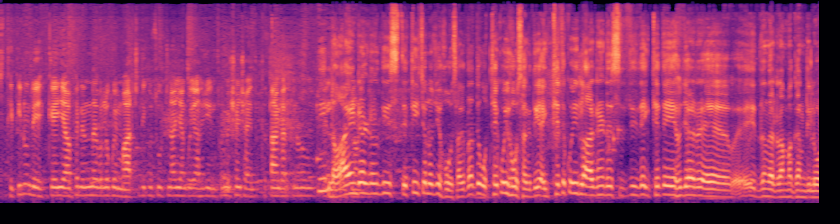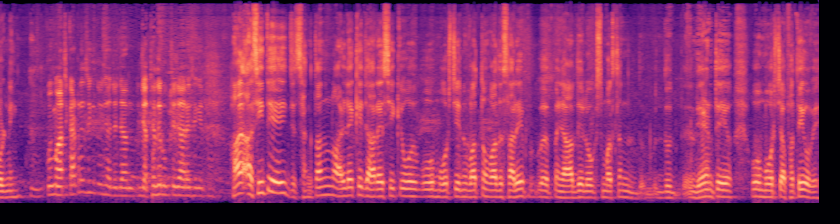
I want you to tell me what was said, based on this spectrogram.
ਸਥਿਤੀ ਨੂੰ ਦੇਖ ਕੇ ਜਾਂ ਫਿਰ ਇਹਨਾਂ ਵੱਲੋਂ ਕੋਈ ਮਾਰਚ ਦੀ ਕੋਈ ਸੂਚਨਾ ਜਾਂ ਕੋਈ ਇਹੋ ਜਿਹੀ ਇਨਫੋਰਮੇਸ਼ਨ ਸ਼ਾਇਦ ਤਾਂ ਕਰਕੇ ਉਹਨਾਂ ਨੂੰ ਇਹ ਲਾ ਐਂਡ ਆਰਡਰ ਦੀ ਸਥਿਤੀ ਚਲੋ ਜੇ ਹੋ ਸਕਦਾ ਤੇ ਉੱਥੇ ਕੋਈ ਹੋ ਸਕਦੀ ਹੈ ਇੱਥੇ ਤੇ ਕੋਈ ਲਾ ਐਂਡ ਆਰਡਰ ਦੀ ਸਥਿਤੀ ਤੇ ਇੱਥੇ ਤੇ ਇਹੋ ਜਿਹਾ ਇਦਾਂ ਦਾ ਡਰਾਮਾ ਕਰਨ ਦੀ ਲੋੜ ਨਹੀਂ। ਕੋਈ ਮਾਰਚ ਕੱਢ ਰਹੇ ਸੀ ਤੁਸੀਂ ਅੱਜ ਜਾਂ ਜੱਥੇ ਦੇ ਰੂਪ 'ਚ ਜਾ ਰਹੇ ਸੀਗੇ? ਹਾਂ ਅਸੀਂ ਤੇ ਸੰਗਤਾਂ ਨੂੰ ਨਾਲ ਲੈ ਕੇ ਜਾ ਰਹੇ ਸੀ ਕਿ ਉਹ ਉਹ ਮੋਰਚੇ ਨੂੰ ਵੱਧ ਤੋਂ ਵੱਧ ਸਾਰੇ ਪੰਜਾਬ ਦੇ ਲੋਕ ਸਮਰਥਨ ਦੇਣ ਤੇ ਉਹ ਮੋਰਚਾ ਫਤਿਹ ਹੋਵੇ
